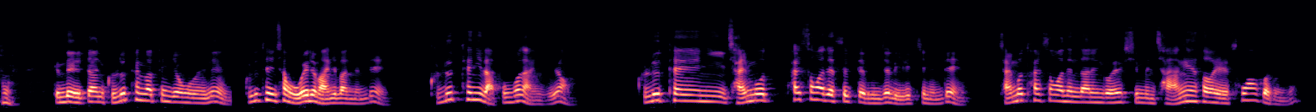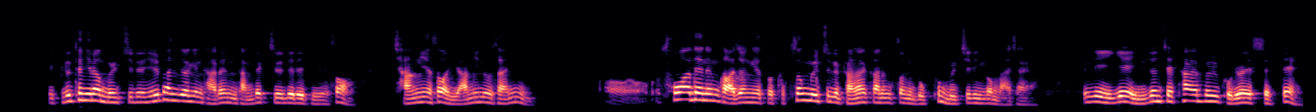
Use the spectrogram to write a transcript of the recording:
근데 일단 글루텐 같은 경우에는 글루텐이 참 오해를 많이 받는데 글루텐이 나쁜 건 아니고요. 글루텐이 잘못 활성화됐을 때 문제를 일으키는데 잘못 활성화된다는 거의 핵심은 장에서의 소화거든요. 이 글루텐이란 물질은 일반적인 다른 단백질들에 비해서 장에서 이 아미노산이 어, 소화되는 과정에서 독성 물질로 변할 가능성이 높은 물질인 건 맞아요. 근데 이게 유전체 타입을 고려했을 때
